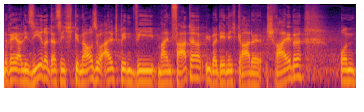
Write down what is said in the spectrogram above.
realisiere, dass ich genauso alt bin wie mein Vater, über den ich gerade schreibe. Und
